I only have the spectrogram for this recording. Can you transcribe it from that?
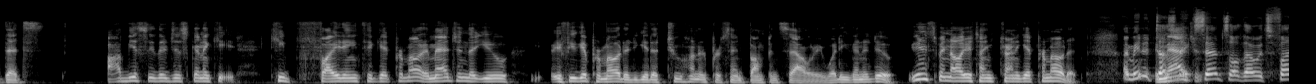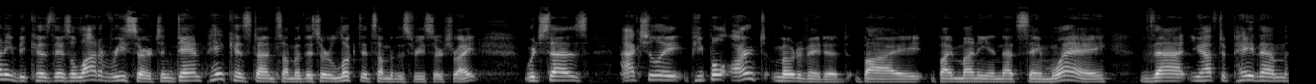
that's obviously they're just going to keep keep fighting to get promoted. Imagine that you, if you get promoted, you get a 200% bump in salary. What are you going to do? You're going to spend all your time trying to get promoted. I mean, it does Imagine- make sense, although it's funny because there's a lot of research, and Dan Pink has done some of this or looked at some of this research, right? Which says actually people aren't motivated by by money in that same way that you have to pay them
